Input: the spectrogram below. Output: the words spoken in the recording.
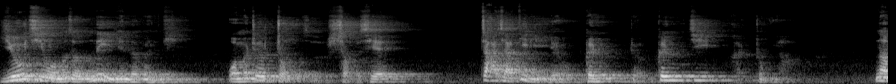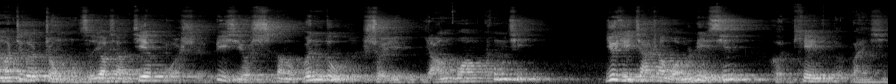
尤其我们做内因的问题，我们这个种子首先扎下地里也有根，这根基很重要。那么这个种子要想结果实，必须有适当的温度、水、阳光、空气，尤其加上我们内心和天主的关系，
